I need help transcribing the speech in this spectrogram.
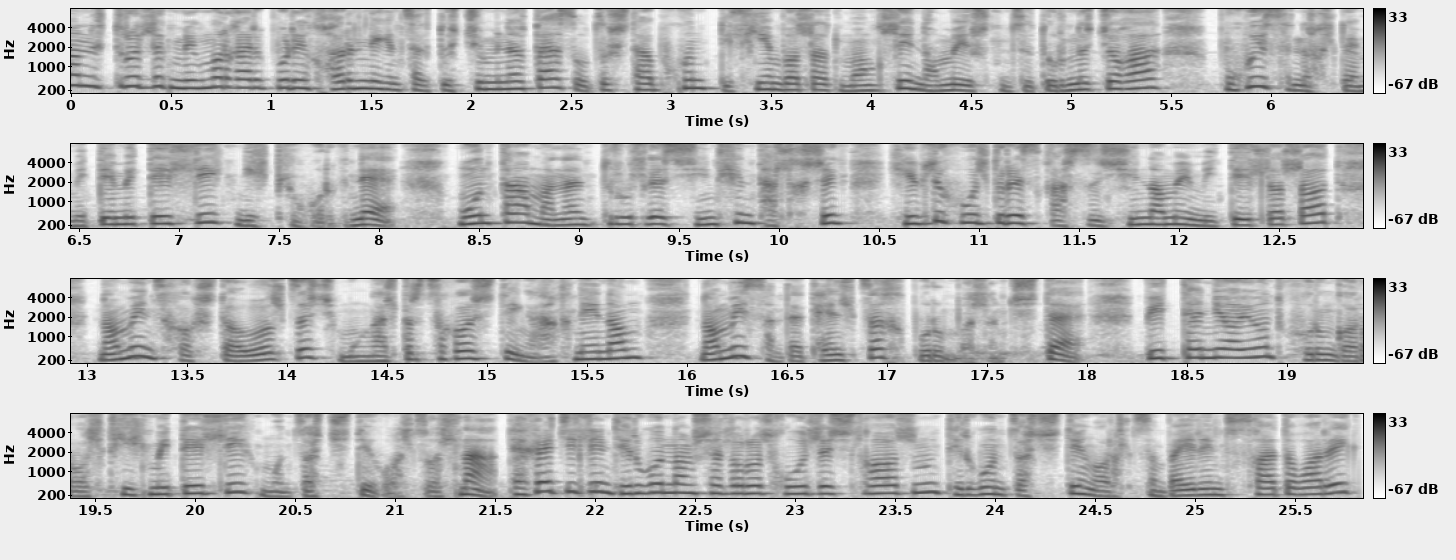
Ном нэвтрүүлэг мигмар гараг бүрийн 21 цаг 40 минутаас үзэгч та бүхэнд дэлхийн болоод Монголын номын ертөнцид өрнөж байгаа бүхий сонирхолтой мэдээ мэдээллийг нэгтгэн хүргэнэ. Мөн та манай нэвтрүүлгээс шинэхэн талах шиг хэвлэх үйлдвэрээс гарсан шинэ номын мэдээлэл болоод номын зохиогчтой уулзаж мөн алдар зохиолчдын анхны ном номын сантай танилцах бүрэн боломжтой. Бид таны оюунд хөрөнгө оруулалт хийх мэдээллийг мөн зочдыг олзуулна. Дахиад жилийн тэргуун ном шалгаруулах үйл ажиллагаа болон тэргуун зочдын оролцсон баярын тусгай дугаарыг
